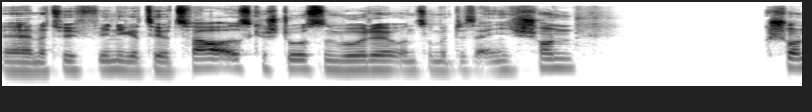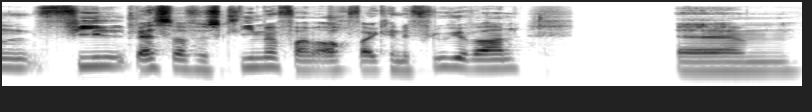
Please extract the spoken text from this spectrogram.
Äh, natürlich weniger CO2 ausgestoßen wurde und somit ist eigentlich schon, schon viel besser fürs Klima, vor allem auch, weil keine Flüge waren. Ähm,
